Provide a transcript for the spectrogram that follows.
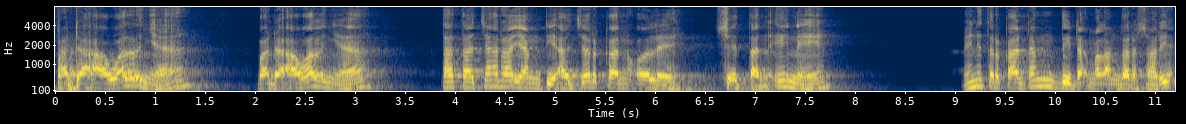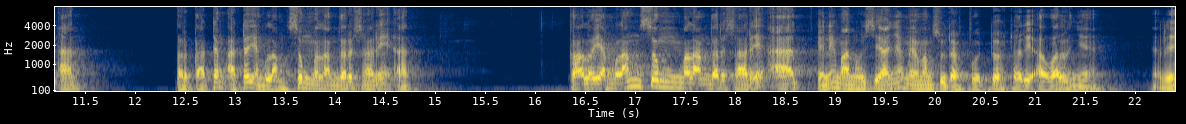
Pada awalnya pada awalnya tata cara yang diajarkan oleh setan ini ini terkadang tidak melanggar syariat. Terkadang ada yang langsung melanggar syariat. Kalau yang langsung melanggar syariat, ini manusianya memang sudah bodoh dari awalnya. Jadi,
